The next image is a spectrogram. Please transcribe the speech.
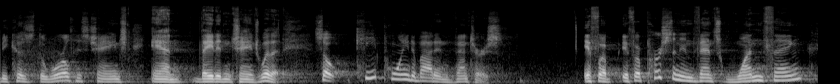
because the world has changed and they didn't change with it. So, key point about inventors if a, if a person invents one thing,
